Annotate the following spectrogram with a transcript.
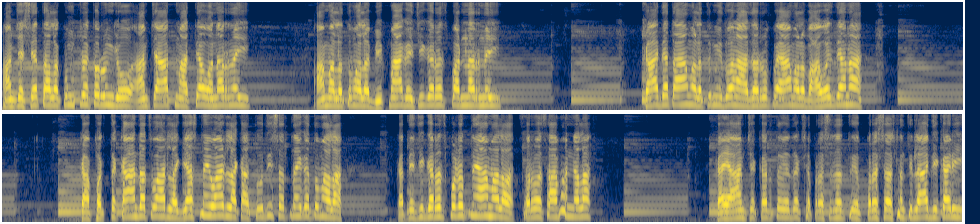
आमच्या शेताला कुंकण करून घेऊ. आमच्या आत्महत्या होणार नाही. आम्हाला तुम्हाला भीक मागायची गरज पडणार नाही. का देता आम्हाला तुम्ही दोन हजार रुपये आम्हाला भावच द्या ना. का? फक्त कांदाच वाढला गॅस नाही वाढला का? तो दिसत नाही का तुम्हाला? का त्याची गरज पडत नाही आम्हाला सर्वसामान्याला? काय आमचे कर्तव्यदक्ष प्रशासन प्रशासनातील अधिकारी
